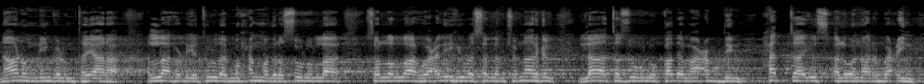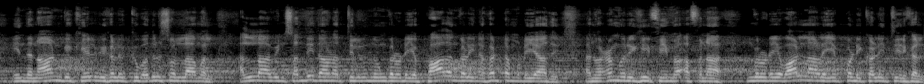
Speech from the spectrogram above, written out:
நானும் நீங்களும் தயாரா? அல்லாஹுடைய தூதர் முகமது ரசூலுல்லா சொல்லல்லாஹு அலிஹி வசல்லம் சொன்னார் சொன்னார்கள் லா தசூலு கதம அப்தின் ஹத்தா யுஸ் அலோன் அர்பஇன் இந்த நான்கு கேள்விகளுக்கு பதில் சொல்லாமல் அல்லாஹ்வின் சந்திதானத்தில் இருந்து உங்களுடைய பாதங்களை நகட்ட முடியாது. அன் ஃபீமா அஃப்னா. உங்களுடைய வாழ்நாளை எப்படி கழித்தீர்கள்?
